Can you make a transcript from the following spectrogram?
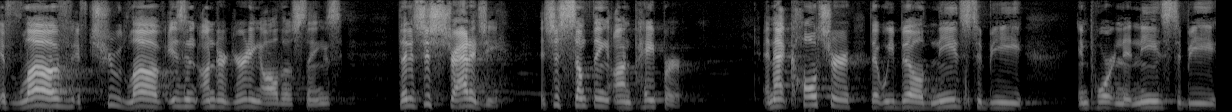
if love, if true love isn't undergirding all those things, then it's just strategy. It's just something on paper. And that culture that we build needs to be important. It needs to be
